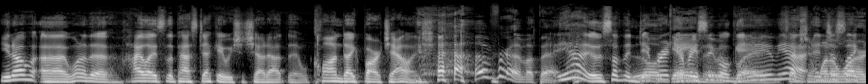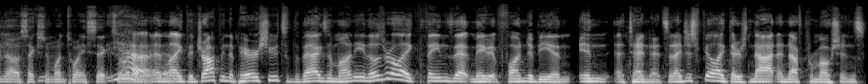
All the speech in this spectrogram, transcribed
you know, uh, one of the highlights of the past decade, we should shout out the Klondike Bar Challenge. I forgot about that. yeah, it was something different every single play. game. Yeah, Section and 101 just like or no, section 126 or yeah, whatever. and like the dropping the parachutes with the bags of money. Those were like things that made it fun to be in in attendance. And I just feel like there's not enough promotions.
